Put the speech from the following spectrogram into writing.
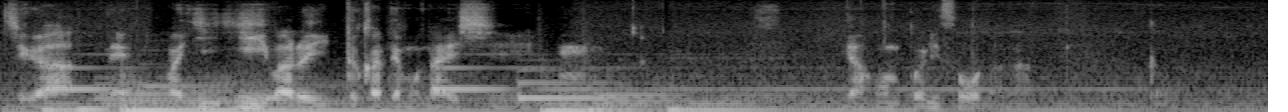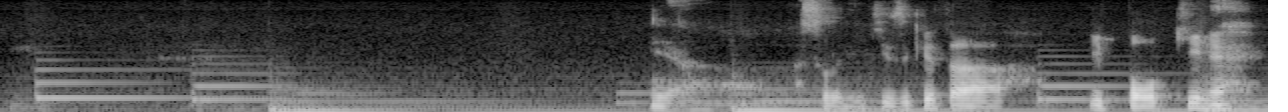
ちがね、まあ、いいいい悪いとかでもないし、うん。いや、本当にそうだなっていうんいやー、それに気づけた一歩大きいね。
